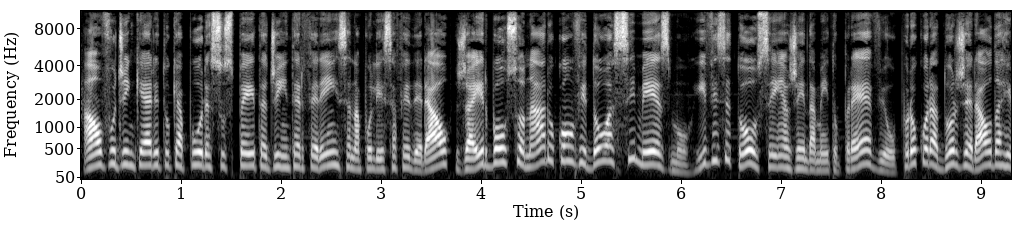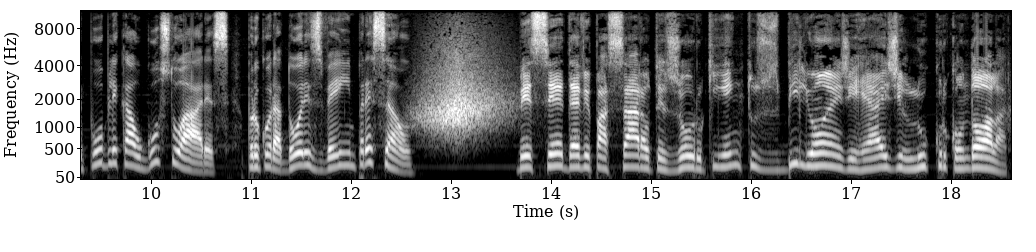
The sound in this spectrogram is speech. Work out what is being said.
Alvo de inquérito que apura suspeita de interferência na Polícia Federal, Jair Bolsonaro convidou a si mesmo e visitou sem agendamento prévio o Procurador-Geral da República Augusto Ares. Procuradores veem pressão. BC deve passar ao Tesouro 500 bilhões de reais de lucro com dólar.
